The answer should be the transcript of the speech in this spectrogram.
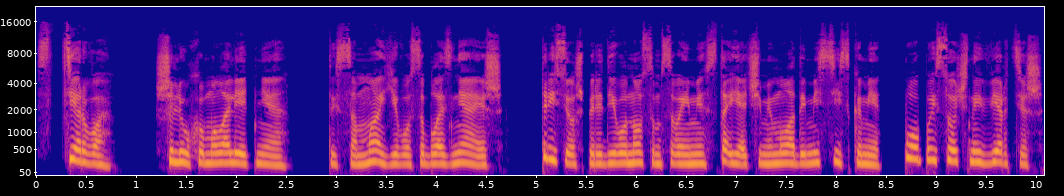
Стерва! Шлюха малолетняя! Ты сама его соблазняешь, трясешь перед его носом своими стоячими молодыми сиськами, попой сочной вертишь.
